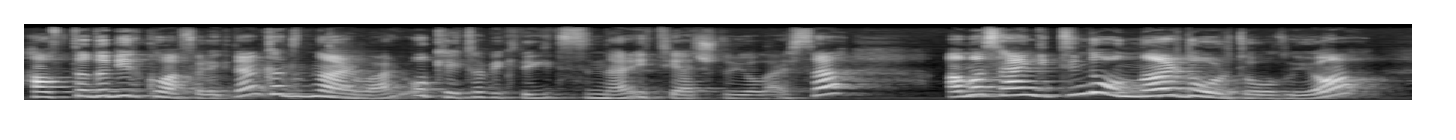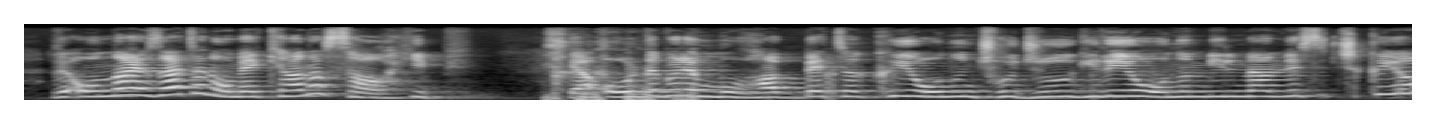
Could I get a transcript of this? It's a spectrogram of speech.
Haftada bir kuaföre giden kadınlar var. Okey tabii ki de gitsinler ihtiyaç duyuyorlarsa. Ama sen gittiğinde onlar da orada oluyor. Ve onlar zaten o mekana sahip. Ya orada böyle muhabbet akıyor, onun çocuğu giriyor, onun bilmem nesi çıkıyor.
